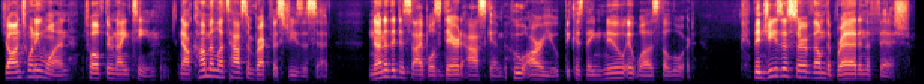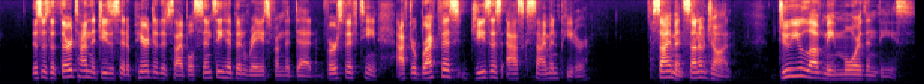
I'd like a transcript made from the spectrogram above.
John 21, 12 through 19. Now come and let's have some breakfast, Jesus said. None of the disciples dared ask him, Who are you? because they knew it was the Lord. Then Jesus served them the bread and the fish. This was the third time that Jesus had appeared to the disciples since he had been raised from the dead. Verse 15 After breakfast, Jesus asked Simon Peter, Simon, son of John, do you love me more than these?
